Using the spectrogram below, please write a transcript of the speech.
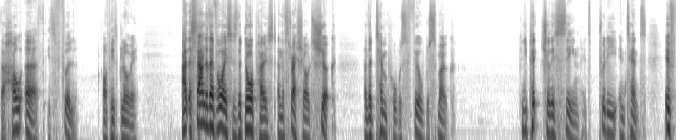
The whole earth is full of his glory. At the sound of their voices, the doorpost and the threshold shook, and the temple was filled with smoke. Can you picture this scene? It's pretty intense. If,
